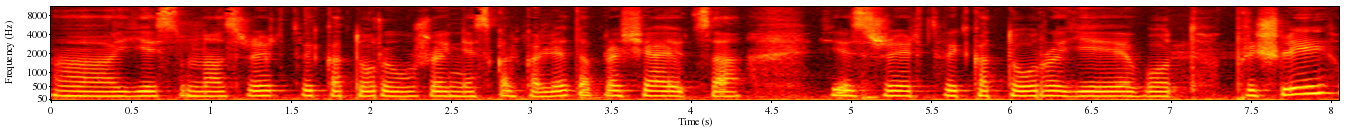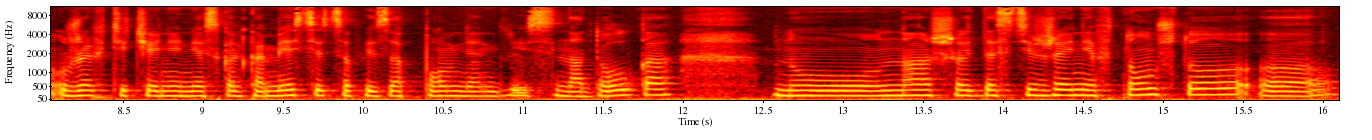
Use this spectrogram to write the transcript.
А, есть у нас жертвы, которые уже несколько лет обращаются. Есть жертвы, которые вот пришли уже в течение нескольких месяцев и запомнились надолго. Но наше достижение в том, что а,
